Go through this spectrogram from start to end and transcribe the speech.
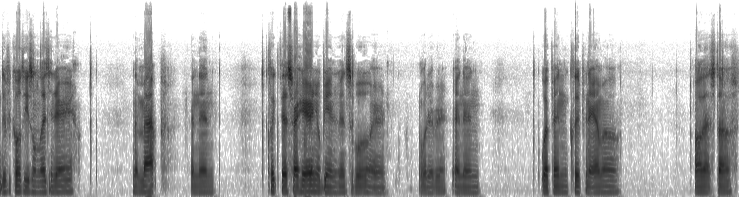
difficulties on legendary the map and then click this right here and you'll be invincible or whatever. And then weapon clip and ammo all that stuff.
